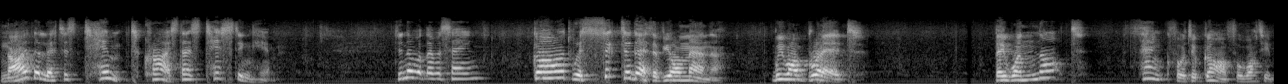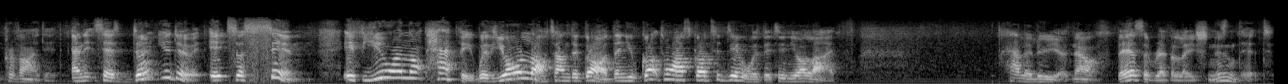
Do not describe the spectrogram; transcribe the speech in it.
Neither let us tempt Christ, that's testing Him. Do you know what they were saying? God, we're sick to death of your manna. We want bread. They were not thankful to God for what He provided. And it says, don't you do it. It's a sin. If you are not happy with your lot under God, then you've got to ask God to deal with it in your life. Hallelujah. Now, there's a revelation, isn't it?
